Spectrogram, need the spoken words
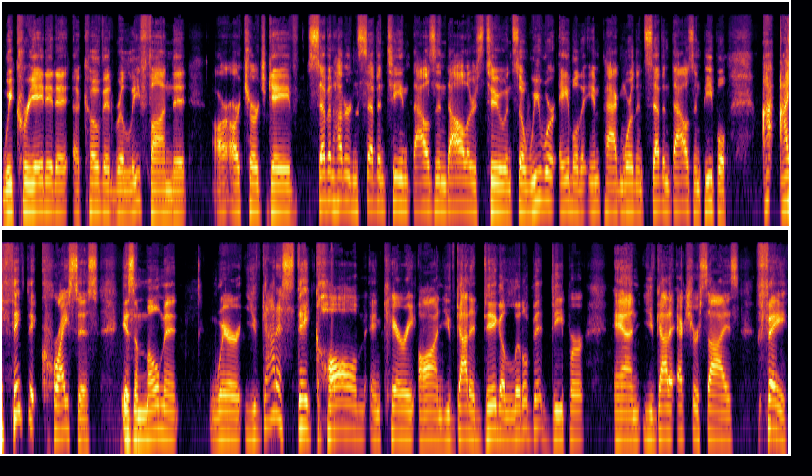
we created a, a, COVID relief fund that our, our church gave $717,000 to. And so we were able to impact more than 7,000 people. I, I think that crisis is a moment where you've got to stay calm and carry on. You've got to dig a little bit deeper and you've got to exercise faith,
